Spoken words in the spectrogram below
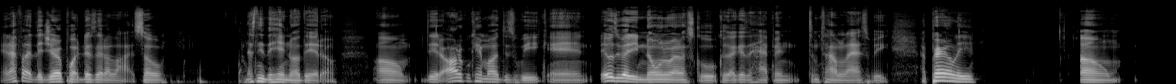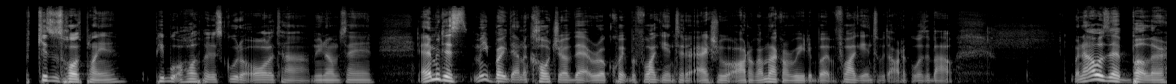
and I feel like the J part does that a lot. So that's neither here nor there though. Um, the article came out this week, and it was already known around school because I guess it happened sometime last week. Apparently, um, kids was horse playing people horse play the scooter all the time. You know what I'm saying? And let me just let me break down the culture of that real quick before I get into the actual article. I'm not gonna read it, but before I get into what the article was about. When I was at Butler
